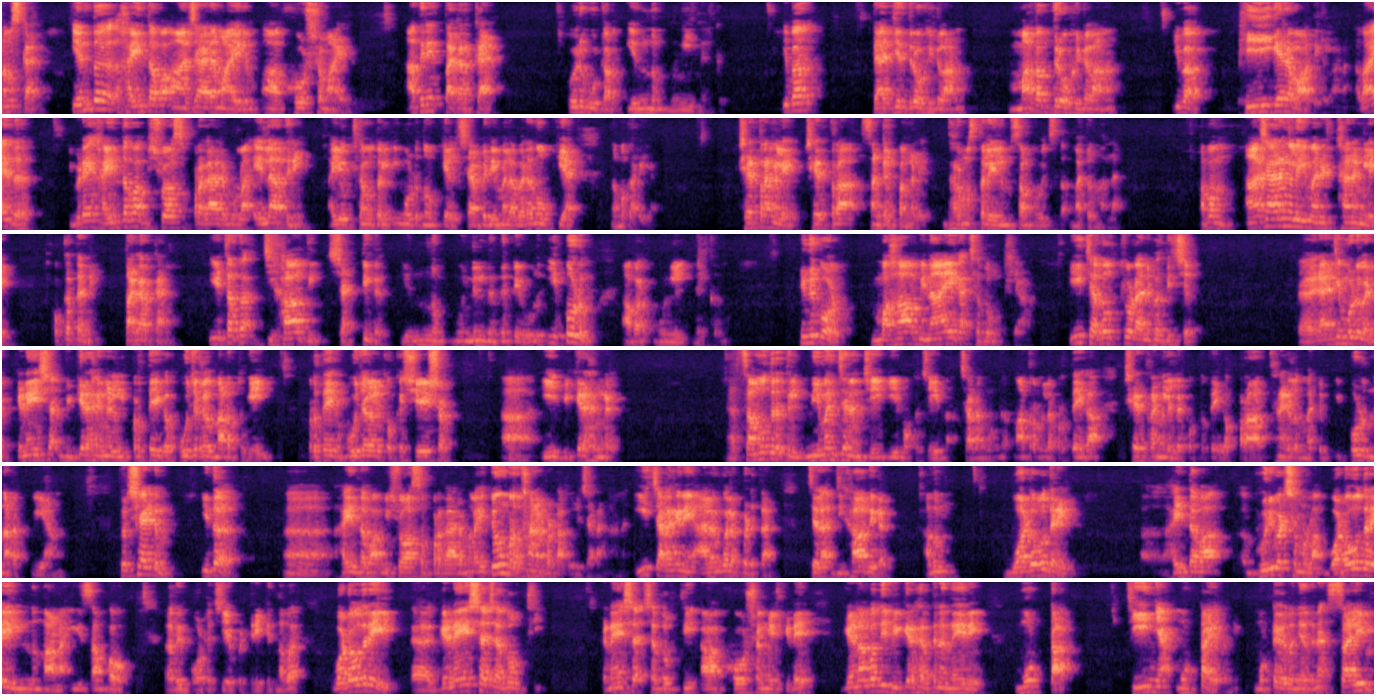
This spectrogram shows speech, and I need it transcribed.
നമസ്കാരം. എന്ത് ഹൈന്ദവ ആചാരമായാലും ആഘോഷമായാലും അതിനെ തകർക്കാൻ ഒരു കൂട്ടർ എന്നും മുങ്ങി നിൽക്കും. ഇവർ രാജ്യദ്രോഹികളാണ് മതദ്രോഹികളാണ് ഇവർ ഭീകരവാദികളാണ്. അതായത് ഇവിടെ ഹൈന്ദവ വിശ്വാസപ്രകാരമുള്ള എല്ലാത്തിനെയും അയോധ്യ മുതൽ ഇങ്ങോട്ട് നോക്കിയാൽ ശബരിമല വരെ നോക്കിയാൽ നമുക്കറിയാം. ക്ഷേത്രങ്ങളെ ക്ഷേത്ര സങ്കല്പങ്ങളെ ധർമ്മസ്ഥലയിലും സംഭവിച്ചത് മറ്റൊന്നല്ല. അപ്പം ആചാരങ്ങളെയും അനുഷ്ഠാനങ്ങളെയും ഒക്കെ തന്നെ തകർക്കാൻ ഇടത് ജിഹാദി ശക്തികൾ ഇന്നും മുന്നിൽ നിന്നിട്ടേ ഉള്ളൂ. ഇപ്പോഴും അവർ മുന്നിൽ നിൽക്കുന്നു. ഇന്നിപ്പോൾ മഹാവിനായക ചതുർത്ഥിയാണ്. ഈ ചതുർത്ഥിയോടനുബന്ധിച്ച് രാജ്യം മുഴുവൻ ഗണേശ വിഗ്രഹങ്ങളിൽ പ്രത്യേക പൂജകൾ നടത്തുകയും പ്രത്യേക പൂജകൾക്കൊക്കെ ശേഷം ഈ വിഗ്രഹങ്ങൾ സമുദ്രത്തിൽ നിമഞ്ജനം ചെയ്യുകയും ഒക്കെ ചെയ്യുന്ന ചടങ്ങുണ്ട്. മാത്രമല്ല പ്രത്യേക ക്ഷേത്രങ്ങളിലൊക്കെ പ്രത്യേക പ്രാർത്ഥനകളും മറ്റും ഇപ്പോഴും നടക്കുകയാണ്. തീർച്ചയായിട്ടും ഇത് ഹൈന്ദവ വിശ്വാസപ്രകാരമുള്ള ഏറ്റവും പ്രധാനപ്പെട്ട ഒരു ചടങ്ങാണ്. ഈ ചടങ്ങിനെ അലങ്കോലപ്പെടുത്താൻ ചില ജിഹാദികൾ അതും വഡോദരയിൽ ഹൈന്ദവ ഭൂരിപക്ഷമുള്ള വഡോദരയിൽ നിന്നാണ് ഈ സംഭവം റിപ്പോർട്ട് ചെയ്യപ്പെട്ടിരിക്കുന്നത്. വഡോദരയിൽ ഗണേശ ചതുർത്ഥി ഗണേശ ചതുർത്ഥി ആഘോഷങ്ങൾക്കിടെ ഗണപതി വിഗ്രഹത്തിന് നേരെ മുട്ട ചീഞ്ഞ മുട്ട എറിഞ്ഞു. മുട്ട എറിഞ്ഞതിന് സലിം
